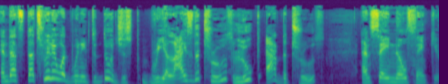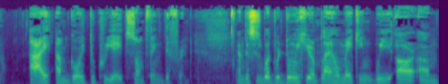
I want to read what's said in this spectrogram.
And that's that's really what we need to do. Just realize the truth, look at the truth, and say no, thank you. I am going to create something different. And this is what we're doing here in Planet Homemaking. We are um,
